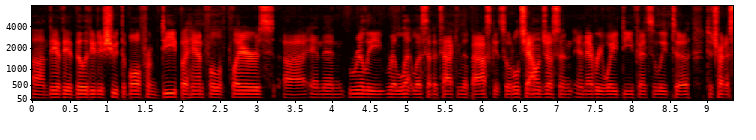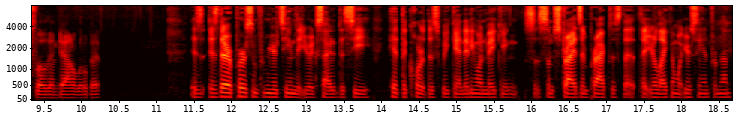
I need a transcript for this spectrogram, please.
Um, they have the ability to shoot the ball from deep, a handful of players, uh, and then really relentless at attacking the basket. So it'll challenge us in, in every way defensively to to try to slow them down a little bit. Is is there a person from your team that you're excited to see hit the court this weekend? Anyone making s- some strides in practice that, that you're liking what you're seeing from them?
